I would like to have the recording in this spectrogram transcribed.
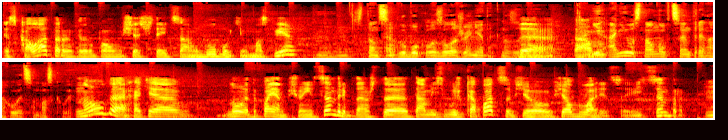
эскалатор, который, по-моему, сейчас считается самым глубоким в Москве. Угу. Станция глубокого заложения, так называемая. Да, там... они, они в основном в центре находятся Москвы. Ну да, хотя, ну это понятно, почему они в центре, потому что там, если будешь копаться, все, все обвалится. Ведь центр угу,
